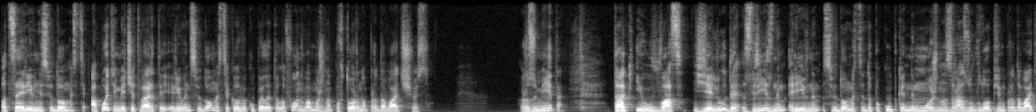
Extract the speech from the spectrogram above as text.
Оце рівні свідомості. А потім є четвертий рівень свідомості, коли ви купили телефон, вам можна повторно продавати щось. Розумієте? Так і у вас є люди з різним рівнем свідомості до покупки. Не можна зразу в лоб їм продавати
